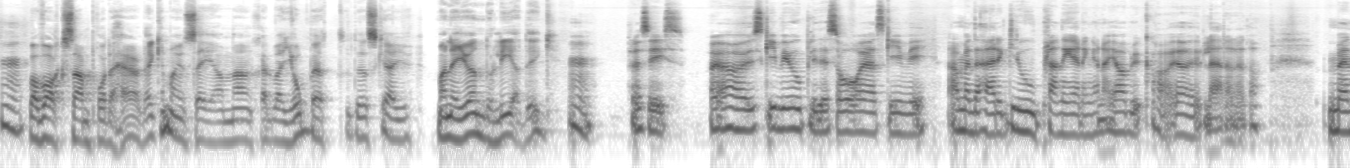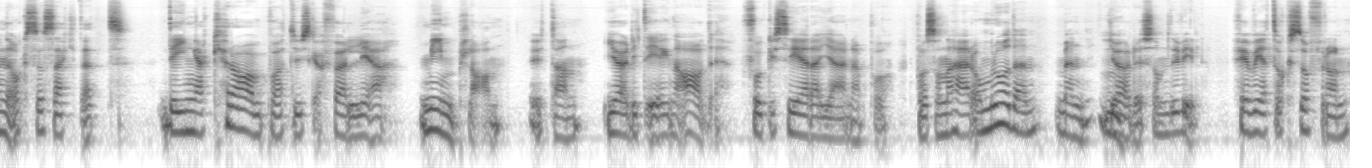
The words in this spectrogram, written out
mm. var vaksam på det här. Det kan man ju säga. Men själva jobbet, det ska ju... Man är ju ändå ledig. Mm. Precis. Och jag har skrivit ihop lite så. Och jag har skrivit ja, men det här är grovplaneringarna jag brukar ha. Jag är lärare då. Men också sagt att det är inga krav på att du ska följa min plan. Utan gör ditt egna av det. Fokusera gärna på, på sådana här områden. Men mm. gör det som du vill. För jag vet också från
